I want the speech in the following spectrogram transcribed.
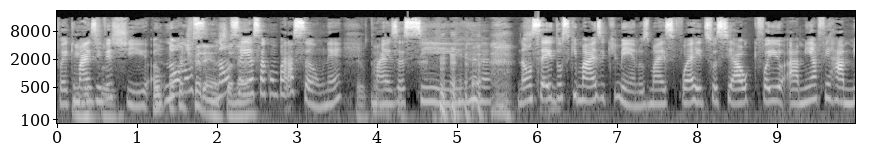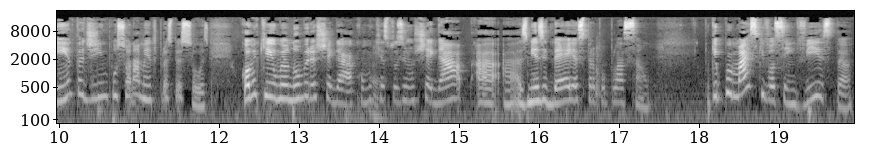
Foi a que mais investi. Pou, não, não, não sei né? essa comparação, né? Mas assim, não sei dos que mais e que menos, mas foi a rede social que foi a minha ferramenta de impulsionamento para as pessoas. Como que o meu número ia chegar? Como que as pessoas iam chegar às minhas ideias para a população? Porque por mais que você invista,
